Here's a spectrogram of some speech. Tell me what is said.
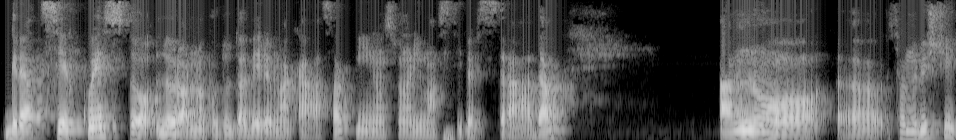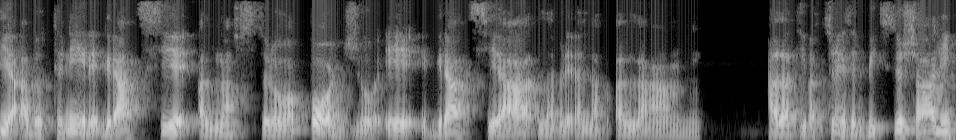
Grazie a questo loro hanno potuto avere una casa, quindi non sono rimasti per strada. Hanno, uh, sono riusciti ad ottenere, grazie al nostro appoggio e grazie alla, alla, alla, all'attivazione dei servizi sociali,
